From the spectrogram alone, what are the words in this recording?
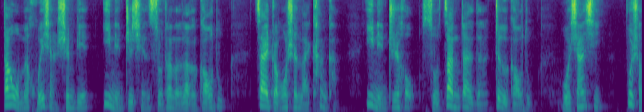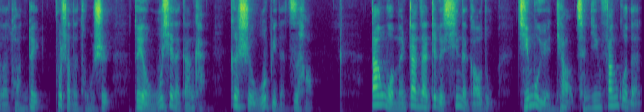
当我们回想身边一年之前所站的那个高度，再转过身来看看。一年之后所站在的这个高度，我相信不少的团队、不少的同事都有无限的感慨，更是无比的自豪。当我们站在这个新的高度，极目远眺曾经翻过的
